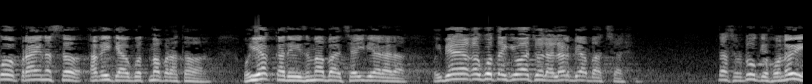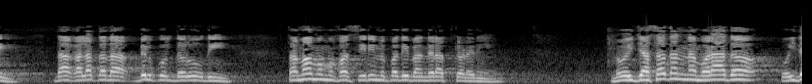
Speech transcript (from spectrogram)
کو پراینس هغه کې غوتمه پراته او یک کده زما بادشاہي بیا رااله او بیا هغه غوته کې واچول لړ بیا بادشاہ شو دا څټو کې خو نه وي دا غلطه ده بالکل دروغ دي تمام مفسرین په دې باندې رات کړی نه نو جسدن نه مراد او د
